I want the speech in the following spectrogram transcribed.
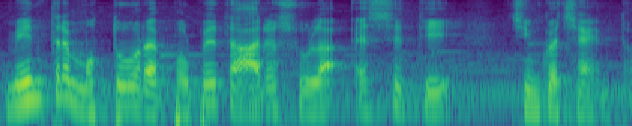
mentre motore proprietario sulla ST500.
